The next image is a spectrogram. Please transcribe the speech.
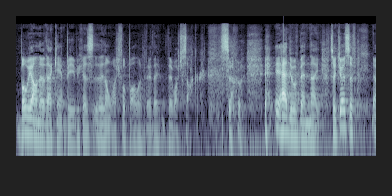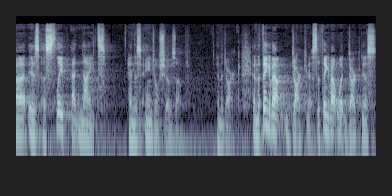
But we all know that can't be because they don't watch football over there, they, they watch soccer. So it had to have been night. So Joseph uh, is asleep at night, and this angel shows up in the dark. And the thing about darkness, the thing about what darkness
